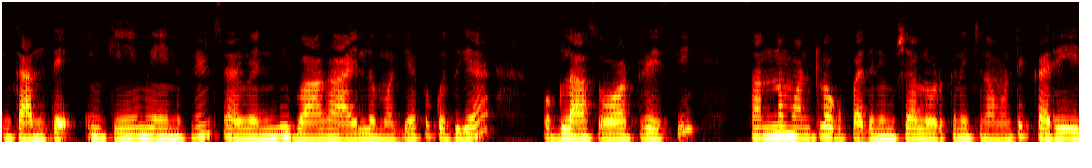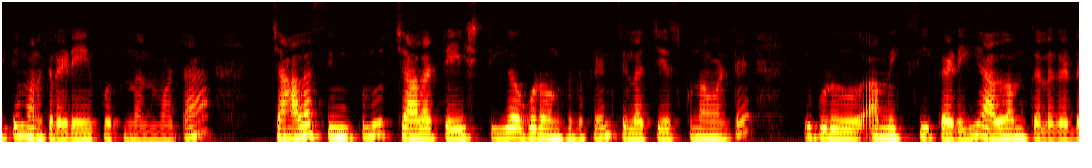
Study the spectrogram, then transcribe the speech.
ఇంకా అంతే. ఇంకేం వేయను ఫ్రెండ్స్. అవన్నీ బాగా ఆయిల్లో మగ్గాక కొద్దిగా ఒక గ్లాస్ వాటర్ వేసి సన్న మంటలో ఒక పది నిమిషాలు ఉడకనిచ్చినామంటే కర్రీ అయితే మనకు రెడీ అయిపోతుంది అనమాట చాలా సింపుల్ చాలా టేస్టీగా కూడా ఉంటుంది ఫ్రెండ్స్. ఇలా చేసుకున్నామంటే ఇప్పుడు ఆ మిక్సీ కడిగి అల్లం తెల్లగడ్డ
